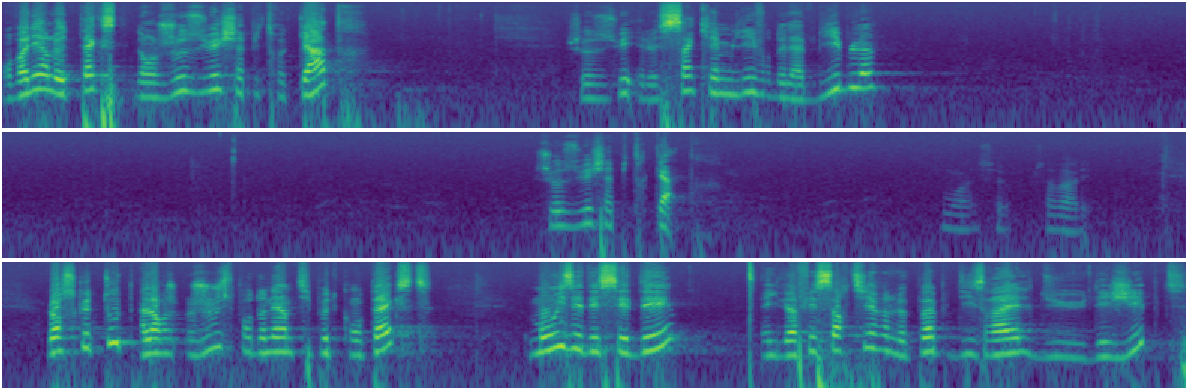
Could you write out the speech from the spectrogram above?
On va lire le texte dans Josué chapitre 4. Josué est le cinquième livre de la Bible. Josué chapitre 4. Ça va aller. Lorsque tout, alors juste pour donner un petit peu de contexte, Moïse est décédé, et il a fait sortir le peuple d'Israël d'Égypte.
